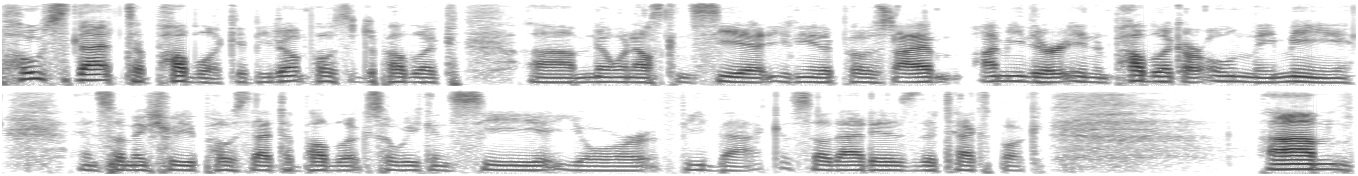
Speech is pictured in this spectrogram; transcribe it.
post that to public. If you don't post it to public, um, no one else can see it. You can either post, I'm, I'm either in public or only me, and so make sure you post that to public so we can see your feedback. So that is the textbook. Um,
